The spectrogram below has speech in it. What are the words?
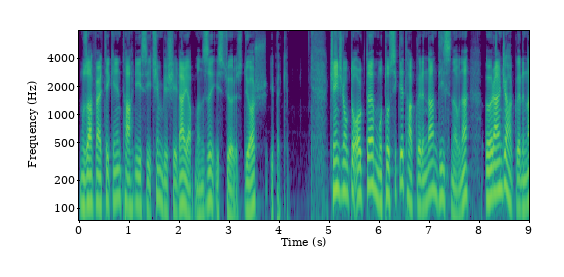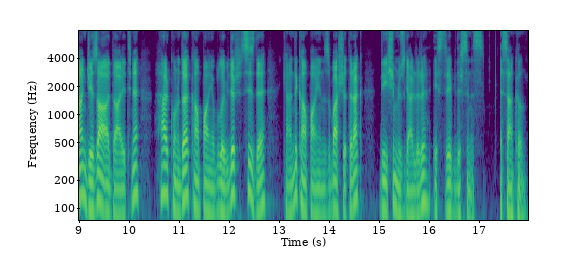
Muzaffer Tekin'in tahliyesi için bir şeyler yapmanızı istiyoruz, diyor İpek. Change.org'da motosiklet haklarından dil sınavına, öğrenci haklarından ceza adaletine her konuda kampanya bulabilir. Siz de kendi kampanyanızı başlatarak değişim rüzgarları estirebilirsiniz. Esen kalın.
